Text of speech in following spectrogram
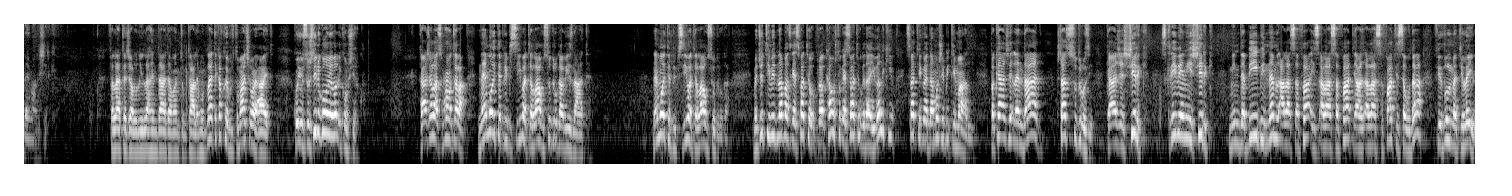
da je mali širk. Fela teđalu lillahi dada vantum talemun. Gledajte kako je protumačio ovaj ajet, koji u suštini govori o velikom širku. Kaže Allah subhanahu wa ta'ala, nemojte pripisivati Allahu sudruga, vi znate. Nemojte pripisivati Allahu sudruga. Međutim, Ibn Abbas ga je shvatio, kao što ga je shvatio da je veliki, shvatio ga je da može biti mali. Pa kaže, lendad, šta su sudruzi? Kaže, širk, skriveni širk, min debibi neml ala safais ala safati ala safati sauda fi zulmati lejl.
